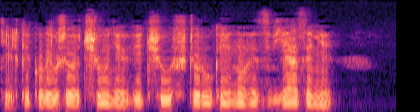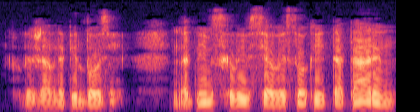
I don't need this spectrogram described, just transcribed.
тільки коли вже очуняв, відчув, що руки й ноги зв'язані, лежав на підлозі. Над ним схилився високий татарин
